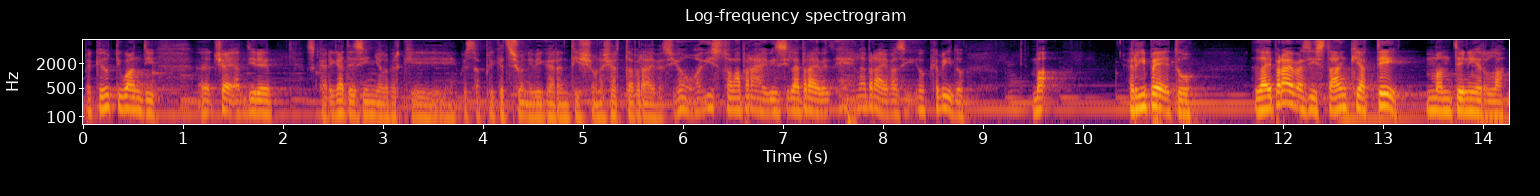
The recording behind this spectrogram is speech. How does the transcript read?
perché tutti quanti, eh, cioè a dire scaricate Signal perché questa applicazione vi garantisce una certa privacy. Oh, hai visto la privacy, la privacy, eh, la privacy, ho capito. Ma, ripeto, la privacy sta anche a te mantenerla.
